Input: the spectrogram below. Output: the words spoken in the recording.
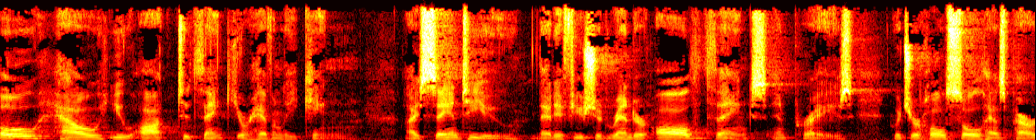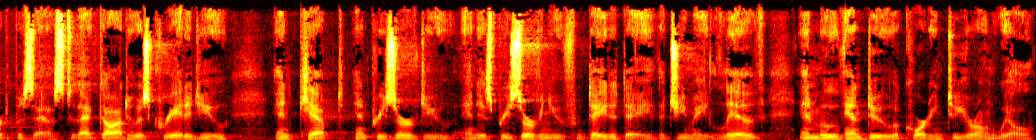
Oh, how you ought to thank your heavenly King. I say unto you that if you should render all thanks and praise which your whole soul has power to possess to that God who has created you and kept and preserved you and is preserving you from day to day that you may live and move and do according to your own will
